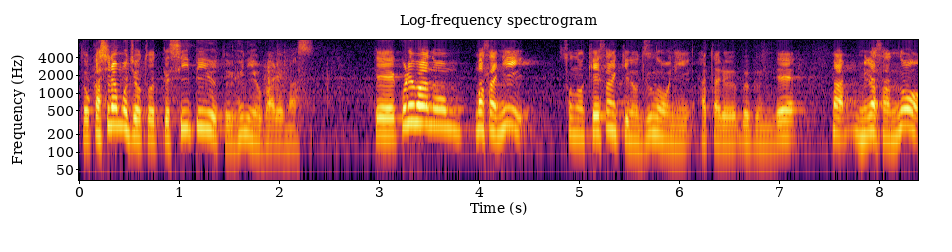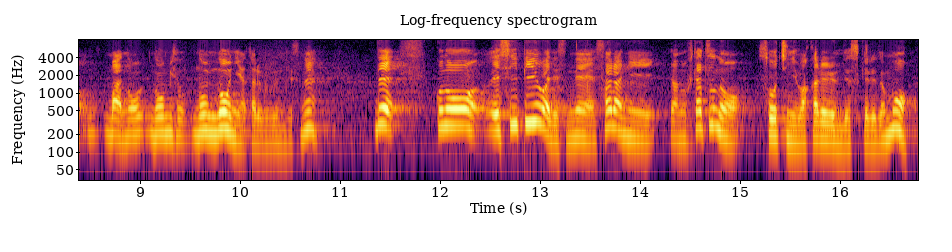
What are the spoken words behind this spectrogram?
と頭文字を取って CPU というふうに呼ばれます。でこれはあのまさにその計算機の頭脳にあたる部分で、まあ、皆さんの、まあ、脳脳脳にあたる部分ですね。でこの CPU はですねさらにあの2つの装置に分かれるんですけれども、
